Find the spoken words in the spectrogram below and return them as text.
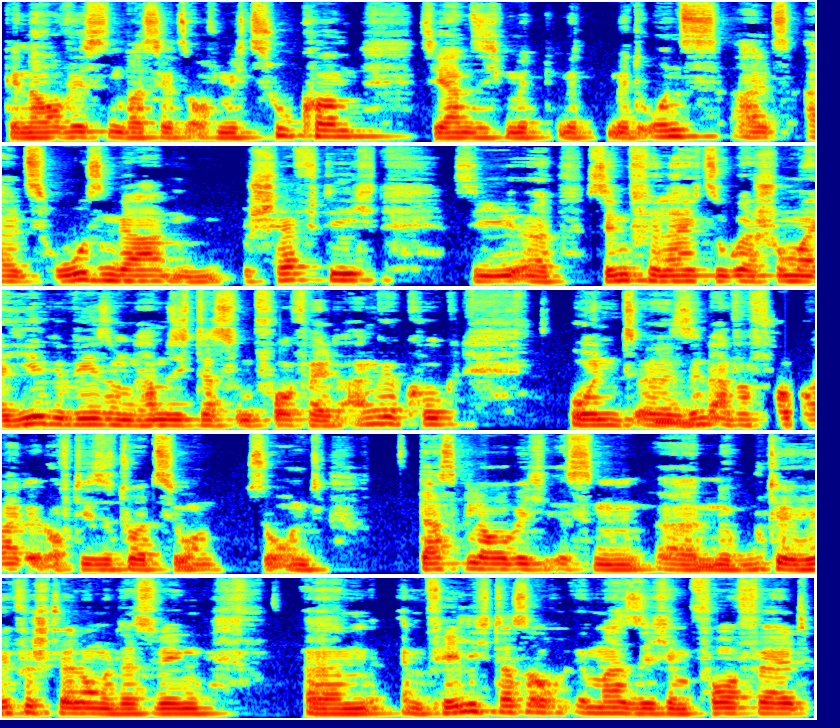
genau wissen, was jetzt auf mich zukommt. Sie haben sich mit, mit, mit uns als, als Rosengarten beschäftigt. Sie äh, sind vielleicht sogar schon mal hier gewesen und haben sich das im Vorfeld angeguckt und äh, mhm. sind einfach vorbereitet auf die Situation. So und das, glaube ich, ist ein, äh, eine gute Hilfestellung und deswegen ähm, empfehle ich das auch immer, sich im Vorfeld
